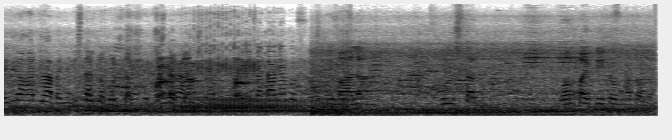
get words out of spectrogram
Pwede na kadlaban yan. Stag na bull stag. Stag yan. Isang taon yan, boss. Sinibalang bull stag. 1.5 dito mga tol. oh.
